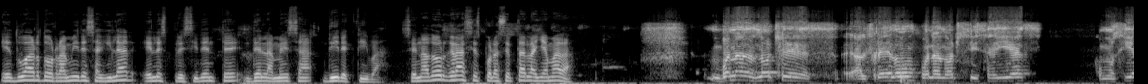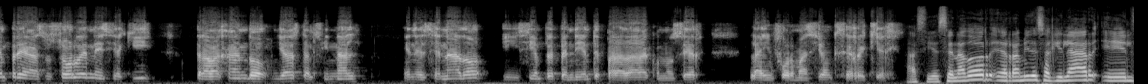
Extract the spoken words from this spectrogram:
Eduardo Ramírez Aguilar, él es presidente de la mesa directiva. Senador, gracias por aceptar la llamada. Buenas noches, Alfredo. Buenas noches, Isaías como siempre, a sus órdenes y aquí trabajando ya hasta el final en el Senado y siempre pendiente para dar a conocer la información que se requiere. Así es, senador eh, Ramírez Aguilar, el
